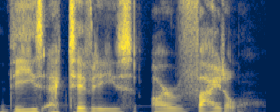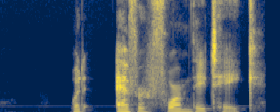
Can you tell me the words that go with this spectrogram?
These activities are vital, whatever form they take.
